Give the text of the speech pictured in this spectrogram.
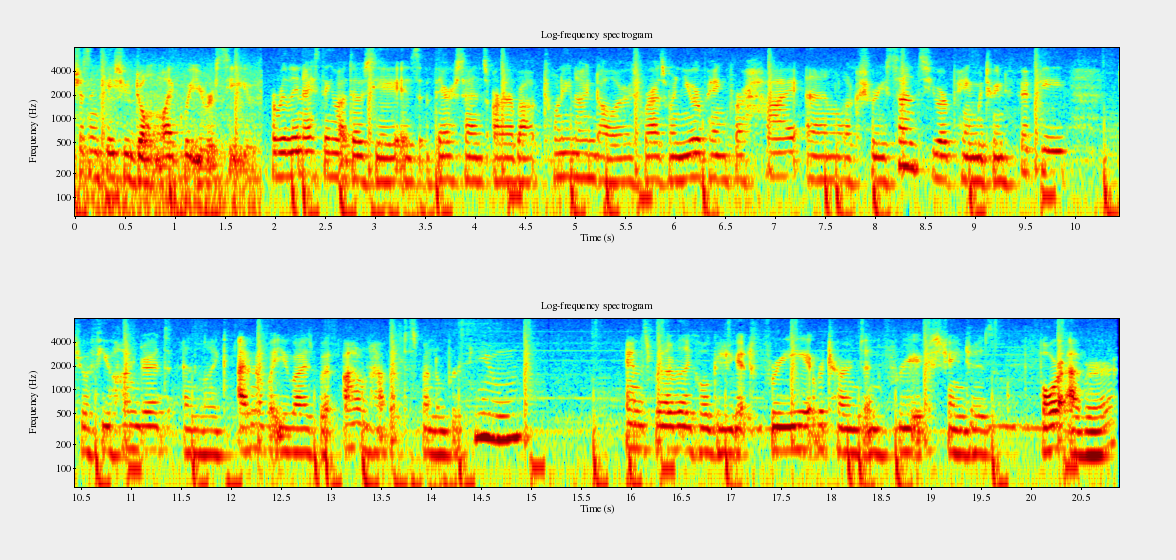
just in case you don't like what you receive. A really nice thing about Dossier is their scents are about $29, whereas when you are paying for high-end luxury scents, you are paying between 50 to a few hundreds, and like, I don't know about you guys, but I don't have that to spend on perfume. And it's really, really cool because you get free returns and free exchanges forever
